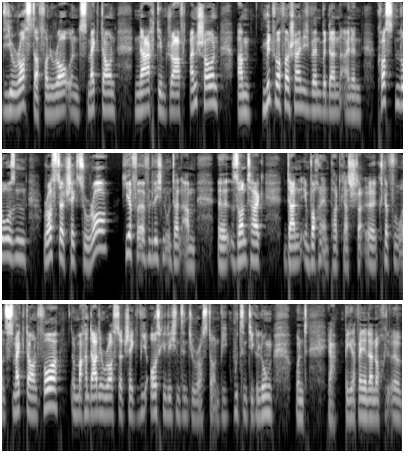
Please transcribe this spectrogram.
die Roster von Raw und SmackDown nach dem Draft anschauen. Am Mittwoch wahrscheinlich werden wir dann einen kostenlosen Roster-Check zu Raw hier veröffentlichen und dann am äh, Sonntag dann im Wochenend-Podcast äh, knöpfen wir uns SmackDown vor und machen da den Roster-Check, wie ausgeglichen sind die Roster und wie gut sind die gelungen. Und ja, wie gesagt, wenn ihr dann noch äh,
